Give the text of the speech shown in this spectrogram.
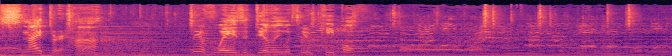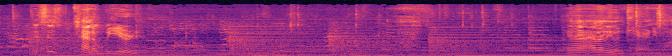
A sniper, huh? We have ways of dealing with you people. This is kind of weird. You know, I don't even care anymore.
